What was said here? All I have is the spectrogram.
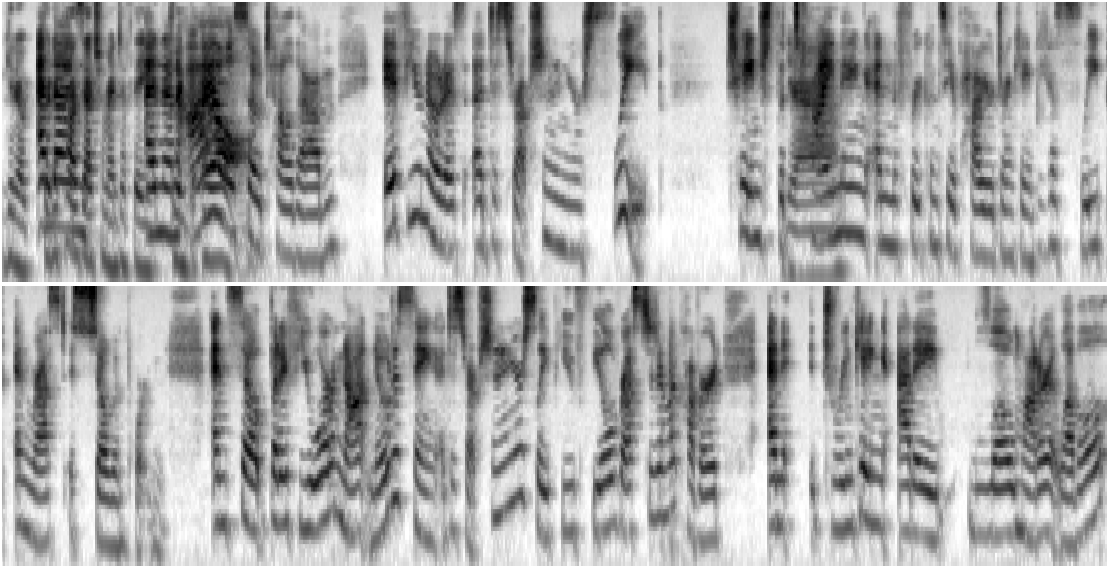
you know And could cause detriment if they And then I also tell them if you notice a disruption in your sleep, change the Yeah. timing and the frequency of how you're drinking because sleep and rest is so important. And so, but if you're not noticing a disruption in your sleep, you feel rested and recovered, and drinking at a low, moderate level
